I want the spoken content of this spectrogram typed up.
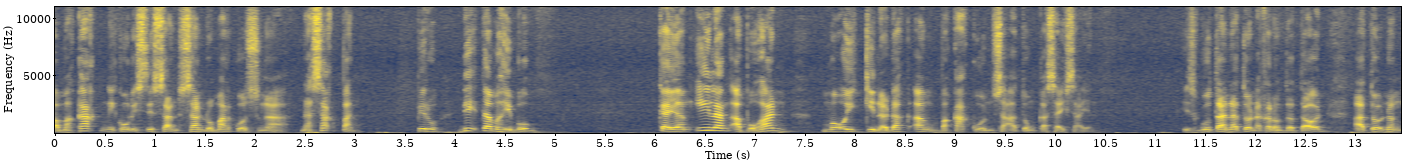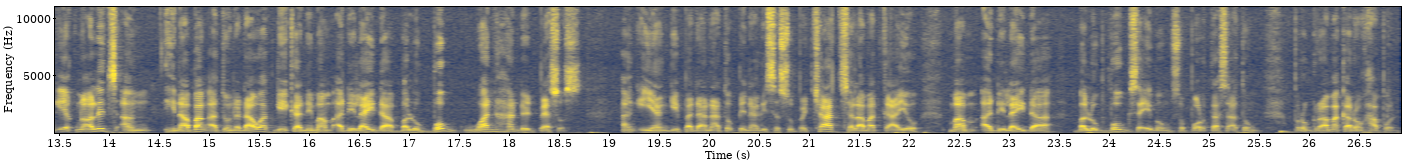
pamakak ni Kongresista Sandro Marcos nga nasakpan. Pero di ta mahibog. Kaya ang ilang apuhan maoy kinadak ang bakakon sa atong kasaysayan. Isgutan nato na karon taon ato nang i-acknowledge ang hinabang atong nadawat gikan ni Ma'am Adelaida Balugbog 100 pesos ang iyang gipada nato pinagi sa super chat. Salamat kaayo Ma'am Adelaida Balugbog sa imong suporta sa atong programa karong hapon.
